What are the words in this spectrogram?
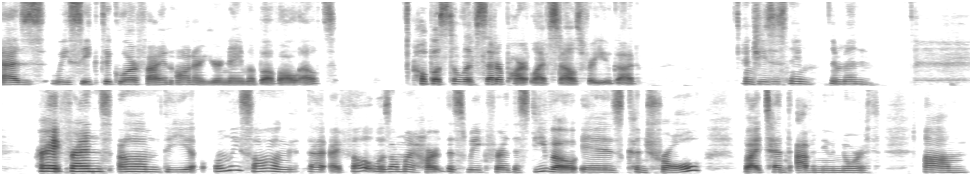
as we seek to glorify and honor your name above all else. Help us to live set apart lifestyles for you, God. In Jesus' name, amen. All right, friends. Um, the only song that I felt was on my heart this week for this Devo is Control by 10th Avenue North. Um,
